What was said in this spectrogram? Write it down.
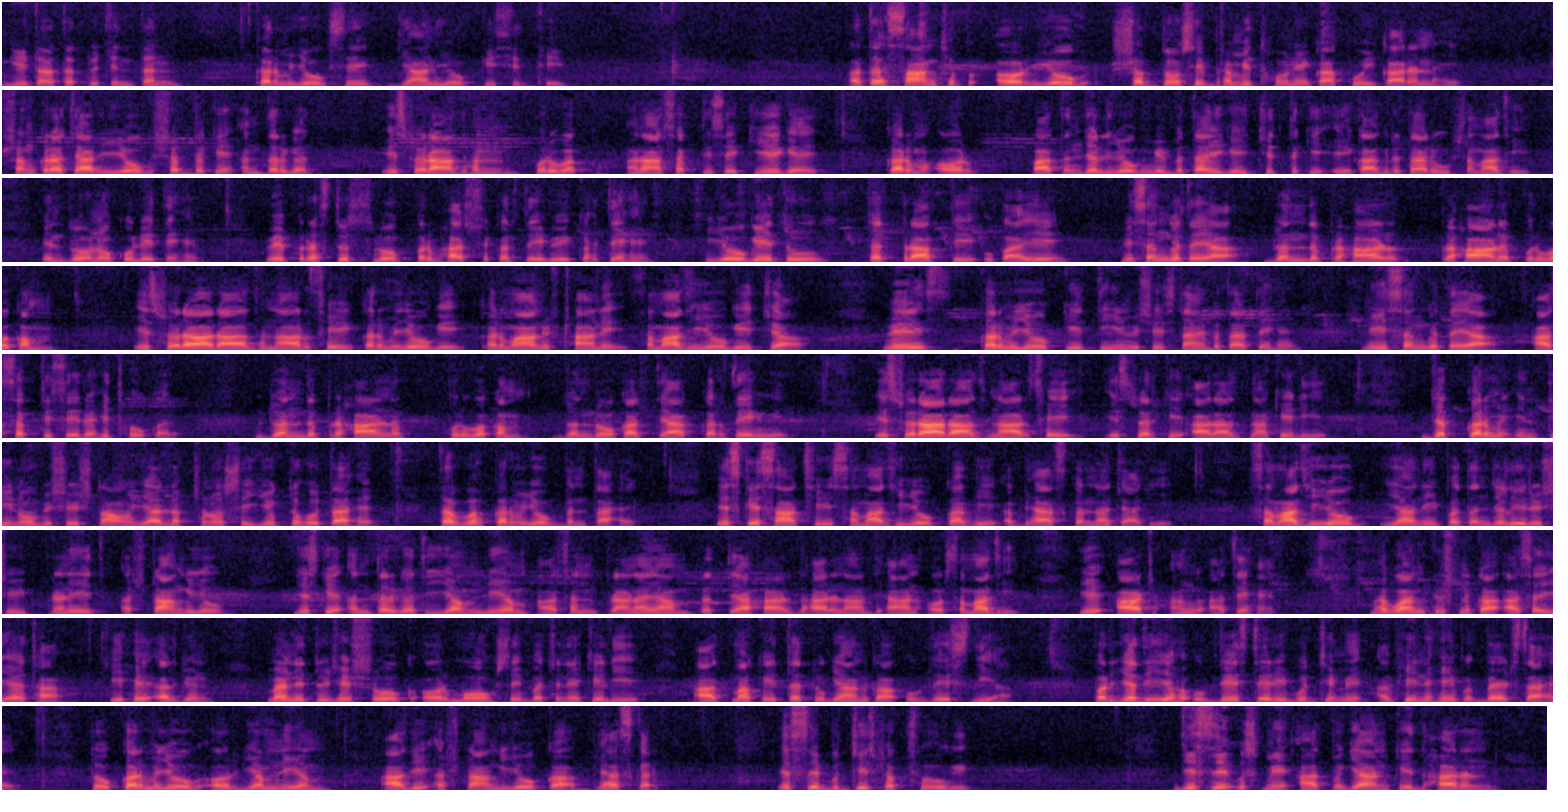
गीता तत्व चिंतन, कर्म योग से ज्ञान योग की सिद्धि। अतः सांख्य और योग शब्दों से भ्रमित होने का कोई कारण नहीं। शंकराचार्य योग शब्द के अंतर्गत ईश्वराधन पूर्वक अनासक्ति से किए गए कर्म और पातंजल योग में बताई गई चित्त की एकाग्रता रूप समाधि इन दोनों को लेते हैं। वे प्रस्तुत श्लोक पर भाष्य करते हुए कहते हैं, योगे तो तत्प्राप्ति उपाये निसंगतया द्वंद्व प्रहाण प्रहाणपूर्वकम ईश्वराराधनार्थे कर्मयोगे, कर्मानुष्ठाने समाधि योगे च वे कर्मयोग की तीन विशेषताएँ बताते हैं। निसंगतया आसक्ति से रहित होकर द्वंद्व प्रहारण पूर्वकम द्वंद्वों का त्याग करते हुए ईश्वराराधनार्थे ईश्वर की आराधना के लिए जब कर्म इन तीनों विशेषताओं या लक्षणों से युक्त होता है, तब वह कर्म योग बनता है। इसके साथ ही समाधि योग का भी अभ्यास करना चाहिए। समाधि योग यानी पतंजलि ऋषि प्रणीत अष्टांग योग जिसके अंतर्गत यम, नियम, आसन, प्राणायाम, प्रत्याहार, धारणा, ध्यान और समाधि, ये आठ अंग आते हैं। भगवान कृष्ण का आशय यह था कि, हे अर्जुन, मैंने तुझे शोक और मोह से बचने के लिए आत्मा के तत्व ज्ञान का उपदेश दिया। पर यदि यह उपदेश तेरी बुद्धि में अभी नहीं बैठता है तो कर्म योग और यम नियम आदि अष्टांग योग का अभ्यास कर। इससे बुद्धि स्वच्छ होगी, जिससे उसमें आत्मज्ञान के धारण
